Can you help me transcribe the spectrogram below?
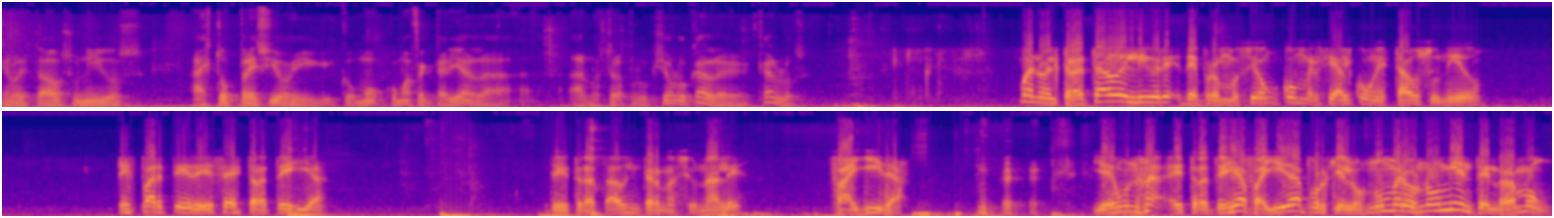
en los Estados Unidos a estos precios y cómo, cómo afectaría la, a nuestra producción local, eh, Carlos? Bueno, el Tratado de Libre de Promoción Comercial con Estados Unidos es parte de esa estrategia de tratados internacionales fallida. y es una estrategia fallida porque los números no mienten, Ramón.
